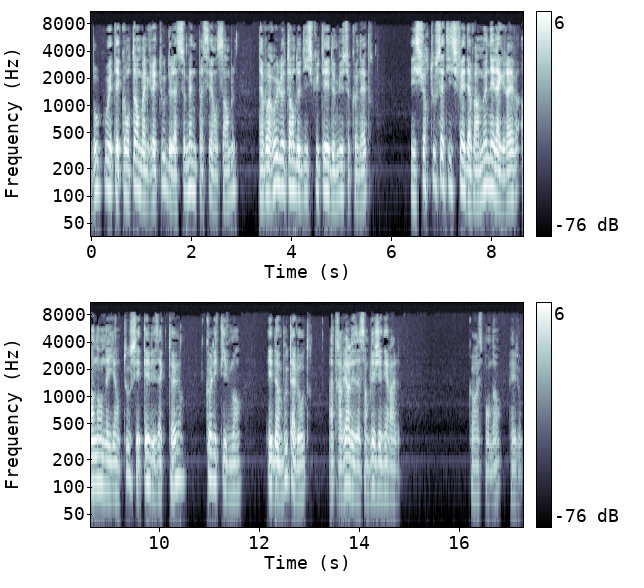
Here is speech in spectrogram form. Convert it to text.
Beaucoup étaient contents malgré tout de la semaine passée ensemble, d'avoir eu le temps de discuter et de mieux se connaître, et surtout satisfait d'avoir mené la grève en en ayant tous été les acteurs, collectivement, et d'un bout à l'autre, à travers les assemblées générales. Correspondant Hello.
